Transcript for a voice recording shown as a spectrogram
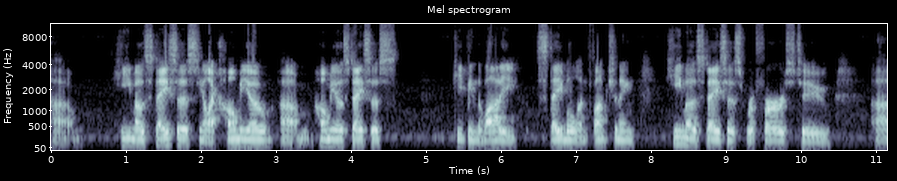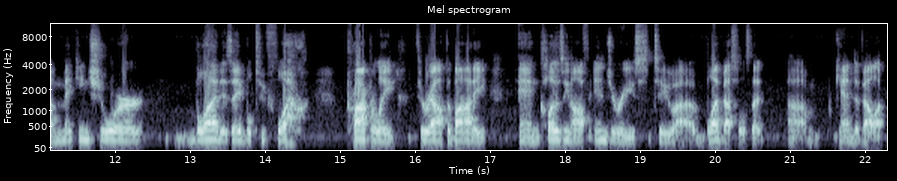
Um, hemostasis, you know, like homeo, um, homeostasis, keeping the body stable and functioning. Hemostasis refers to uh, making sure blood is able to flow properly throughout the body and closing off injuries to uh, blood vessels that um, can develop.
